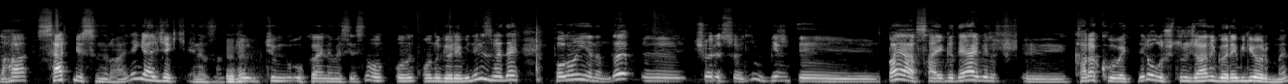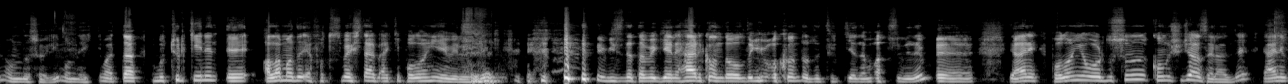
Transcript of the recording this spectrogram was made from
daha sert bir sınır haline gelecek en azından. Hı hı. Tüm, tüm Ukrayna meselesinde onu, onu görebiliriz ve de Polonya'nın da e, şöyle söyleyeyim bir e, bayağı saygıdeğer bir e, kara kuvvetleri oluşturacağını görebiliyorum ben. Onu da söyleyeyim. Onu da ekleyeyim. Hatta bu Türkiye'nin e, alamadığı F-35'ler belki Polonya'ya verilecek. Biz de tabii gene her konuda olduğu gibi o konuda da Türkiye'den bahsedelim. E, yani Polonya ordusunu konuşacağız herhalde. Yani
